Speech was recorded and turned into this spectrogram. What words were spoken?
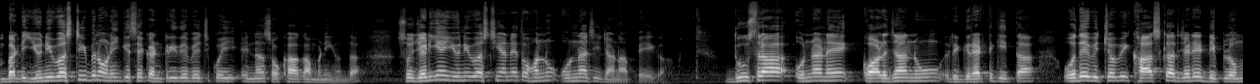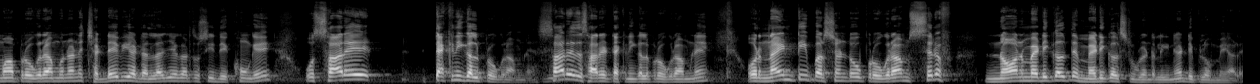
ਬਟ ਯੂਨੀਵਰਸਿਟੀ ਬਣਾਉਣੀ ਕਿਸੇ ਕੰਟਰੀ ਦੇ ਵਿੱਚ ਕੋਈ ਇੰਨਾ ਸੌਖਾ ਕੰਮ ਨਹੀਂ ਹੁੰਦਾ। ਸੋ ਜਿਹੜੀਆਂ ਯੂਨੀਵਰਸਿਟੀਆਂ ਨੇ ਤੁਹਾਨੂੰ ਉਹਨਾਂ 'ਚ ਹੀ ਜਾਣਾ ਪਏਗਾ। ਦੂਸਰਾ, ਉਹਨਾਂ ਨੇ ਕਾਲਜਾਂ ਨੂੰ ਰਿਗਰੈਟ ਕੀਤਾ। ਉਹਦੇ ਵਿੱਚੋਂ ਵੀ ਖਾਸ ਕਰ ਜਿਹੜੇ ਡਿਪਲੋਮਾ ਪ੍ਰੋਗਰਾਮ ਉਹਨਾਂ ਨੇ ਛੱਡੇ ਵੀ ਆ ਡੱਲਾ ਜੀ, ਅਗਰ ਤੁਸੀਂ ਦੇਖੋਗੇ, ਉਹ ਸਾਰੇ ਟੈਕਨੀਕਲ ਪ੍ਰੋਗਰਾਮ ਨੇ। ਸਾਰੇ ਦੇ ਸਾਰੇ ਟੈਕਨੀਕਲ ਪ੍ਰੋਗਰਾਮ ਨੇ ਔਰ 90% ਉਹ ਪ੍ਰੋਗਰਾਮ ਸਿਰਫ ਨਾਨ ਮੈਡੀਕਲ ਤੇ ਮੈਡੀਕਲ ਸਟੂਡੈਂਟ ਲਈ ਨੇ, ਡਿਪਲੋਮੇ ਵਾਲੇ।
